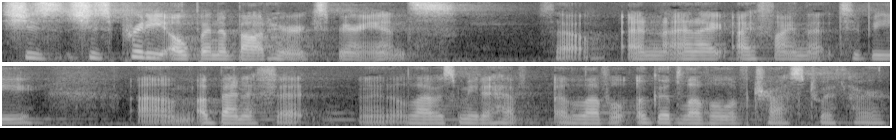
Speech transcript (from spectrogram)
She's, she's pretty open about her experience. So, and, and I, I find that to be um, a benefit. It allows me to have a level, a good level of trust with her.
